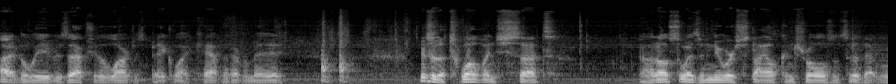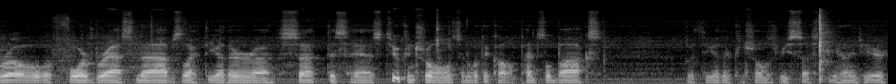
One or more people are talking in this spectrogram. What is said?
I believe, is actually the largest Bakelite cabinet ever made. This is a 12 inch set. Uh, it also has a newer style controls instead of that row of four brass knobs like the other uh, set. This has two controls and what they call a pencil box with the other controls recessed behind here.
